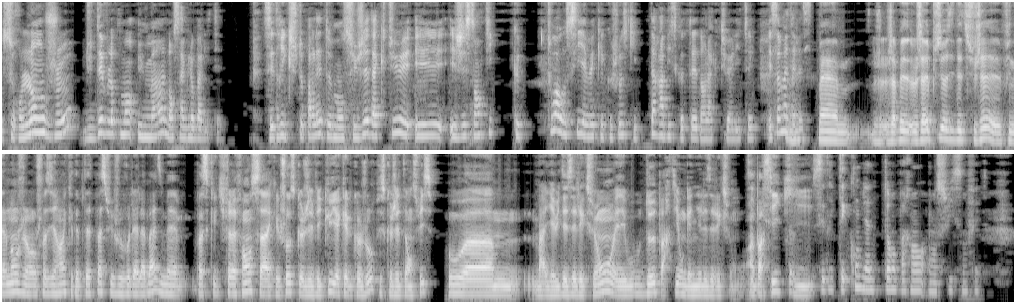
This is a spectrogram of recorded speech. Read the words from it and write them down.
sur l'enjeu du développement humain dans sa globalité. Cédric, je te parlais de mon sujet d'actu et j'ai senti toi aussi, il y avait quelque chose qui t'arabiscotait dans l'actualité. Et ça m'intéresse. Ben, j'avais, j'avais plusieurs idées de sujets et finalement, je vais en choisir un qui était peut-être pas celui que je voulais à la base, mais parce que qui fait référence à quelque chose que j'ai vécu il y a quelques jours puisque j'étais en Suisse où euh, bah, il y a eu des élections et où deux partis ont gagné les élections. Un parti qui... Cédric, t'es combien de temps par an en Suisse en fait?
